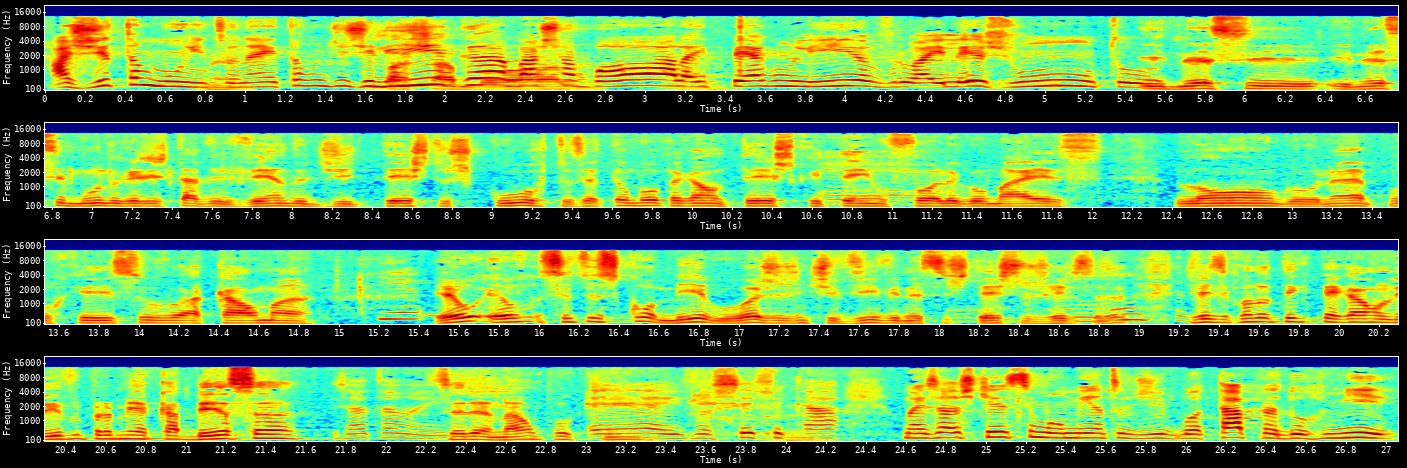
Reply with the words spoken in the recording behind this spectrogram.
agita muito, é. né? Então, desliga, baixa a bola, baixa a bola é. e pega um livro, aí lê junto. E nesse, e nesse mundo que a gente está vivendo de textos curtos, é tão bom pegar um texto que é. tem um fôlego mais longo, né? Porque isso acalma é- eu, eu sinto isso comigo. Hoje a gente vive nesses é, textos de redes sociais. De vez em quando eu tenho que pegar um livro para minha cabeça Exatamente. serenar um pouquinho. É, e você ficar. Mas acho que esse momento de botar para dormir,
